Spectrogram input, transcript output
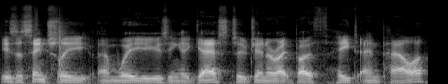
is essentially um, where you're using a gas to generate both heat and power,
